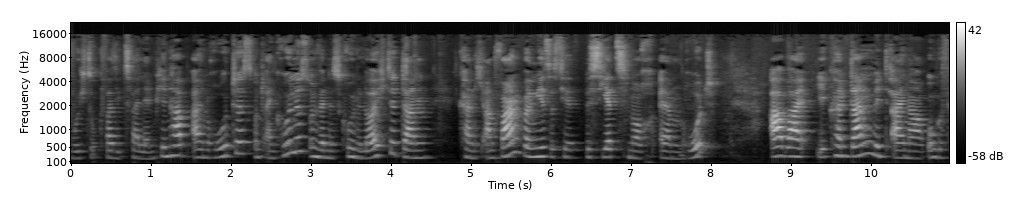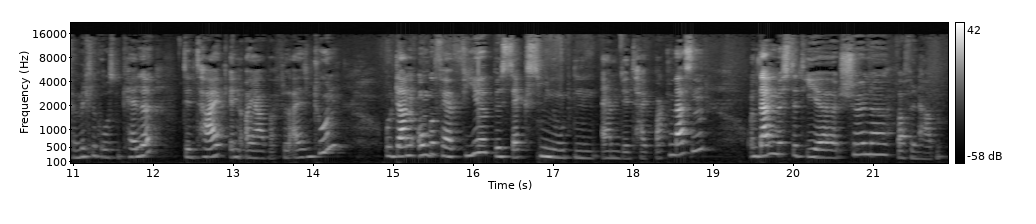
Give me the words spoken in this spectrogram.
wo ich so quasi zwei Lämpchen habe, ein rotes und ein grünes. Und wenn das grüne leuchtet, dann kann ich anfangen. Bei mir ist es jetzt bis jetzt noch ähm, rot. Aber ihr könnt dann mit einer ungefähr mittelgroßen Kelle den Teig in euer Waffeleisen tun und dann ungefähr vier bis sechs Minuten ähm, den Teig backen lassen. Und dann müsstet ihr schöne Waffeln haben.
